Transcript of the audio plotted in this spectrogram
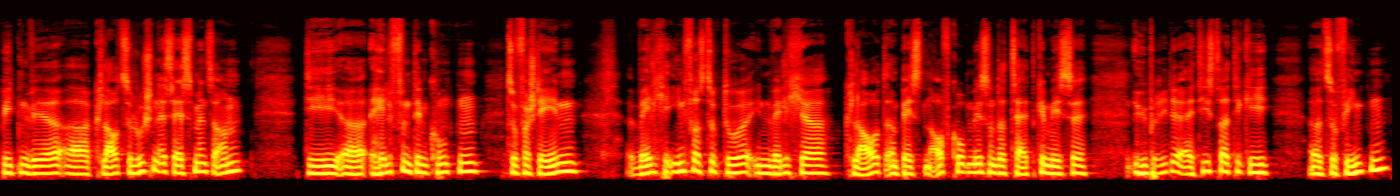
bieten wir äh, Cloud Solution Assessments an die äh, helfen dem Kunden zu verstehen, welche Infrastruktur in welcher Cloud am besten aufgehoben ist und eine zeitgemäße hybride IT-Strategie äh, zu finden.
